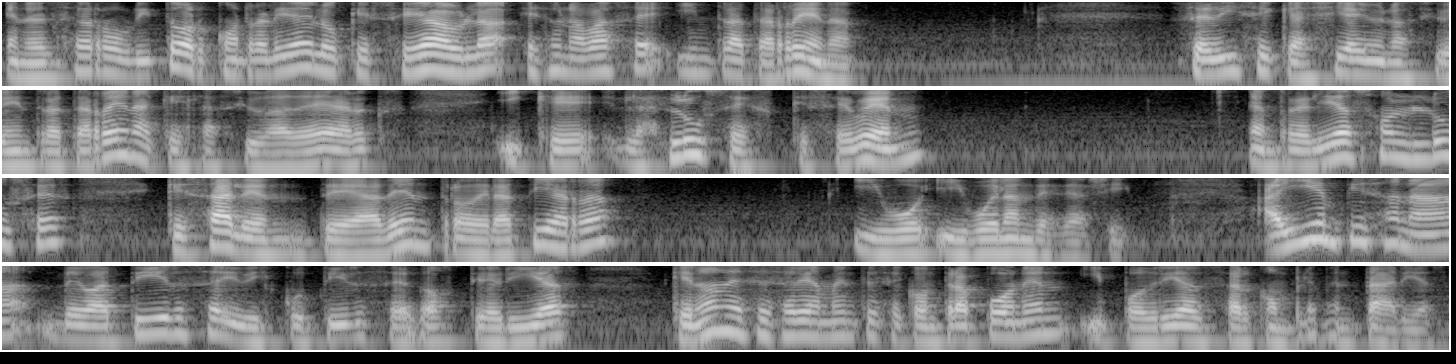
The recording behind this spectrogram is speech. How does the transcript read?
en el cerro Uritorco, en realidad de lo que se habla es de una base intraterrena. Se dice que allí hay una ciudad intraterrena, que es la ciudad de Erx, y que las luces que se ven en realidad son luces que salen de adentro de la Tierra y, vuelan desde allí. Ahí empiezan a debatirse y discutirse dos teorías que no necesariamente se contraponen y podrían ser complementarias.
